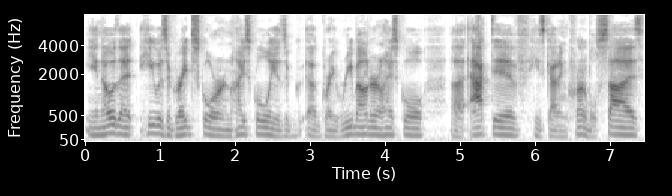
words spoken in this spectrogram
You know that he was a great scorer in high school. He is a, a great rebounder in high school, uh, active. He's got incredible size,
